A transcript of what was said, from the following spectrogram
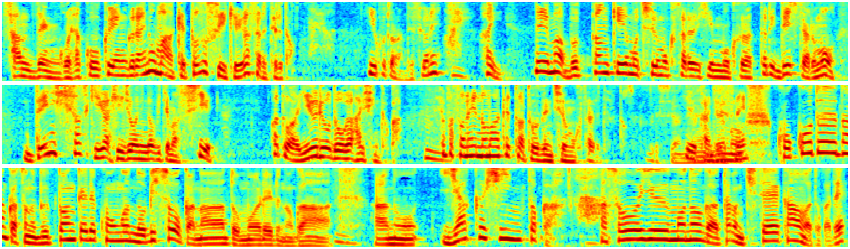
3500億円ぐらいのマーケットと推計がされているということなんですよね。はい、はい。で、まあ、物販系も注目される品目があったり、デジタルも電子書籍が非常に伸びてますし、あとは有料動画配信とか、うん、やっぱその辺のマーケットは当然注目されてるという感じですね。でここでなんかその物販系で今後伸びそうかなと思われるのが、うん、あの医薬品とか、まあ、そういうものが多分規制緩和とかで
